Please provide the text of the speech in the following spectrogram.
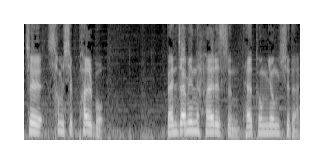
제 38부 벤자민 해리슨 대통령 시대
